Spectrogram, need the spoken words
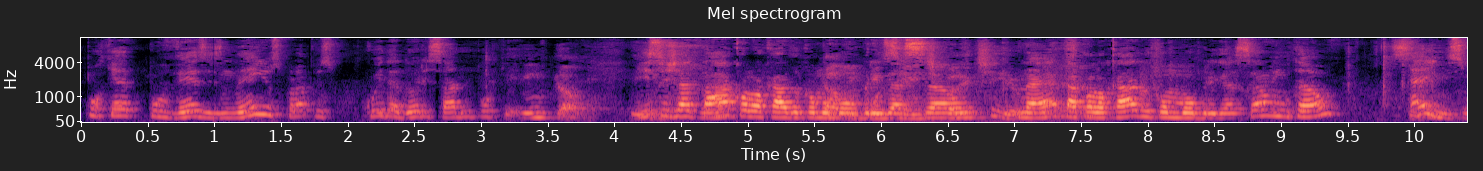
Porque, por vezes, nem os próprios cuidadores sabem por quê. Então. Isso já está colocado como Tá uma obrigação, coletivo, né? né? Está colocado como uma obrigação, então Sim. é isso.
